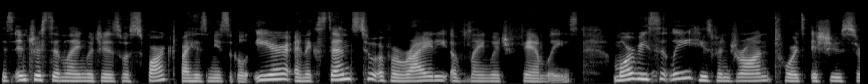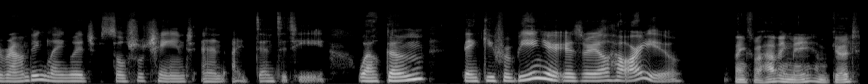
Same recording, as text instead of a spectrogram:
His interest in languages was sparked by his musical ear and extends to a variety of language families. More recently, he's been drawn towards issues surrounding language, social change, and identity. Welcome. Thank you for being here, Israel. How are you? Thanks for having me. I'm good.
